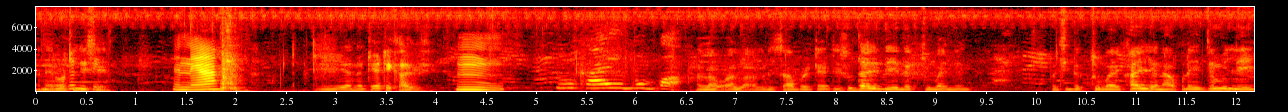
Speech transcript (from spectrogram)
અને રોટલી છે. અને આ? અને ટેટી ખાવી છે. હમ. હું ખાઈ હાલો આગળ આપણે ટેટી સુધારી દઈએ દક્ષુભાઈને. પછી દક્ષુભાઈ ખાઈ લે ને આપણે જમી લઈએ.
